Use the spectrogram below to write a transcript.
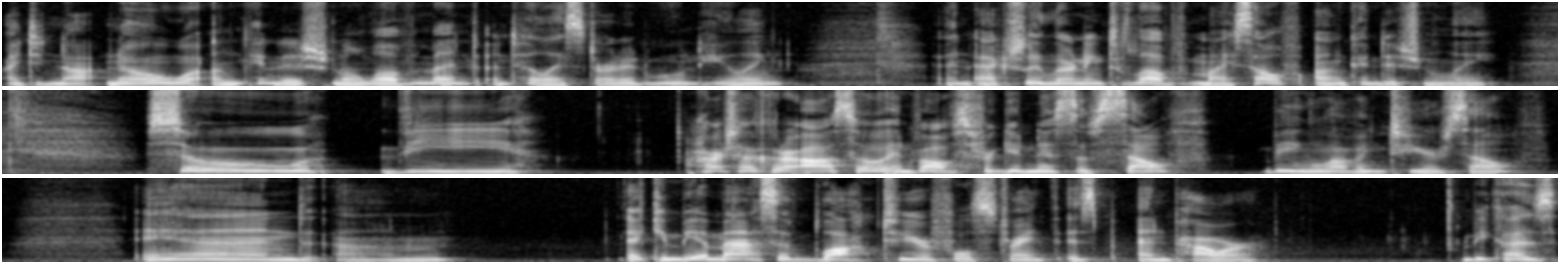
I did not know what unconditional love meant until I started wound healing and actually learning to love myself unconditionally. So, the heart chakra also involves forgiveness of self, being loving to yourself, and um, it can be a massive block to your full strength and power because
